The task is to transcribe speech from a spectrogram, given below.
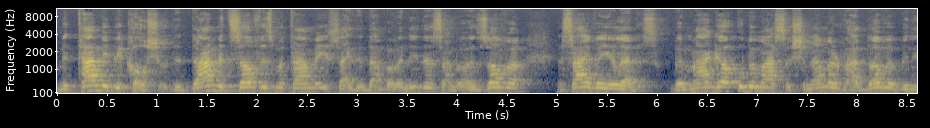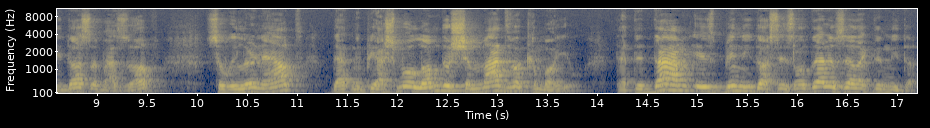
Mitami Bikolshu. The Dam itself is Mitami, say the dam of Dama Vanida, Sama Zova, and Saiva Yeledes. Bemaga Ubemasa, Shenamar Vadova Benidosa Bazov. So we learn out that Mipiyashmul lomdu shemadva kamoyu, that the dam is binidos, is alderev like the nida.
